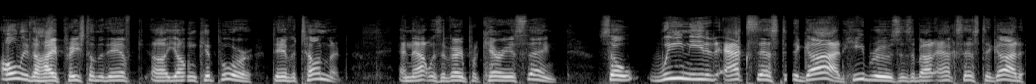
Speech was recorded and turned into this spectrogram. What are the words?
Only the high priest on the day of uh, Yom Kippur, Day of Atonement. And that was a very precarious thing. So we needed access to God. Hebrews is about access to God.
